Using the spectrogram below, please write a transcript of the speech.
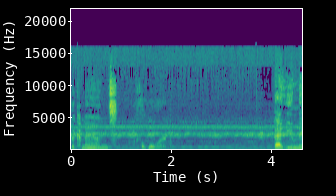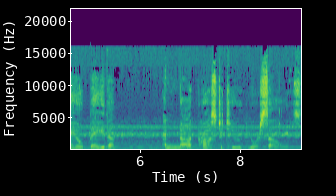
the commands the Lord, that you may obey them and not prostitute yourselves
